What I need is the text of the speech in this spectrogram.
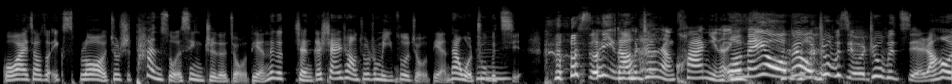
国外叫做 explore，就是探索性质的酒店。那个整个山上就这么一座酒店，但我住不起，所以呢我，们正想夸你呢。我没有，我没有，我 住不起，我住不起。然后，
